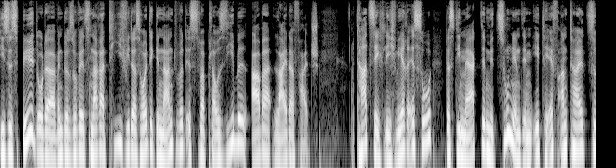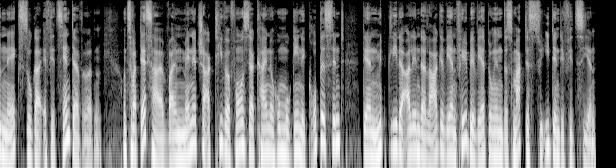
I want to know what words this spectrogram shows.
Dieses Bild oder, wenn du so willst, Narrativ, wie das heute genannt wird, ist zwar plausibel, aber leider falsch. Tatsächlich wäre es so, dass die Märkte mit zunehmendem ETF-Anteil zunächst sogar effizienter würden. Und zwar deshalb, weil Manager aktiver Fonds ja keine homogene Gruppe sind, deren Mitglieder alle in der Lage wären, Fehlbewertungen des Marktes zu identifizieren.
